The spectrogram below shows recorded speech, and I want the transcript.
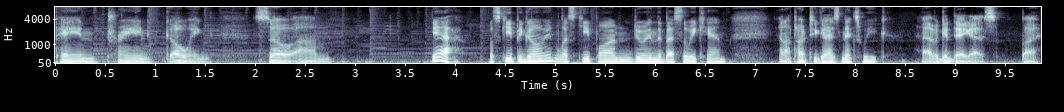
pain train going. So, um, yeah, let's keep it going. Let's keep on doing the best that we can. And I'll talk to you guys next week. Have a good day, guys. Bye.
